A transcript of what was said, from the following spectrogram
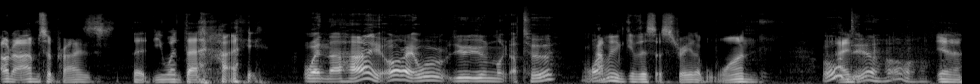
Oh no, I'm surprised that you went that high. Went that high. All right. Well, you you're in like a two, one. I'm gonna give this a straight up one. oh I- dear. Oh. Yeah.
